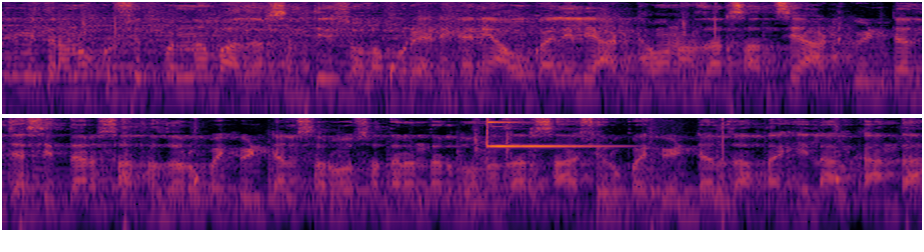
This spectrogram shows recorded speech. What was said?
तर मित्रांनो कृषी उत्पन्न बाजार समिती सोलापूर या ठिकाणी आवक आलेली अठ्ठावन्न हजार सातशे आठ क्विंटल जास्तीत दर सात हजार रुपये क्विंटल सर्वसाधारण दर दोन हजार सहाशे रुपये क्विंटल जात आहे लाल कांदा.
